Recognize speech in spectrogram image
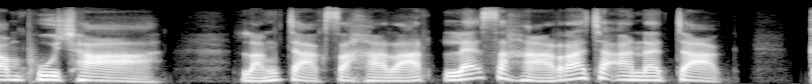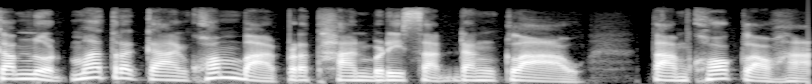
กัมพูชา หลังจากสหรัฐและสหราชอาณาจักร กำหนดมาตรการคว่ำบาตรประธานบริษัทดังกล่าว ตามข้อกล่าวหา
